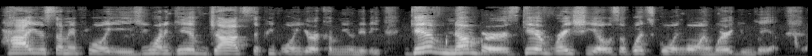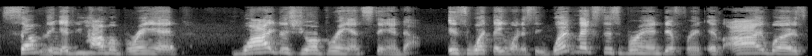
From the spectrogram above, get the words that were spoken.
Hire some employees. You want to give jobs to people in your community. Give numbers, give ratios of what's going on where you live. Something, if you have a brand, why does your brand stand out? Is what they want to see. What makes this brand different? If I was,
